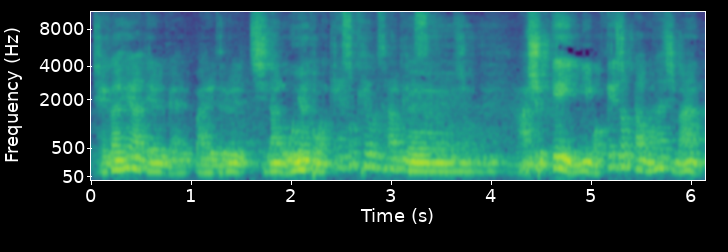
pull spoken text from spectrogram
제가 해야 될 말, 말들을 지난 5년 동안 계속 해온 사람들이 네. 있었던 거죠. 아쉽게 이미 뭐 깨졌다고 하지만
